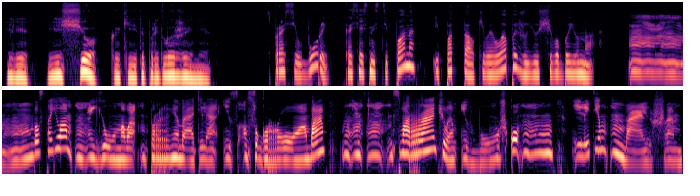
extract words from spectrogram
или еще какие-то предложения?» — спросил Бурый, косясь на Степана и подталкивая лапой жующего баюна. «Достаем юного предателя из сугроба, сворачиваем избушку и летим дальше.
